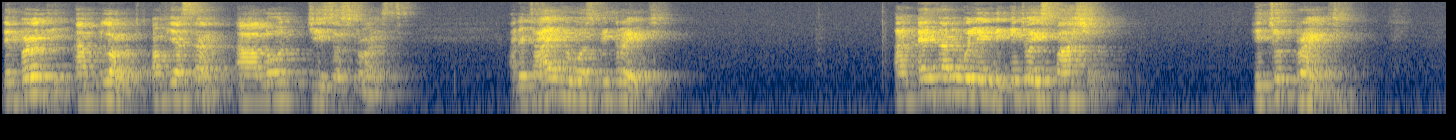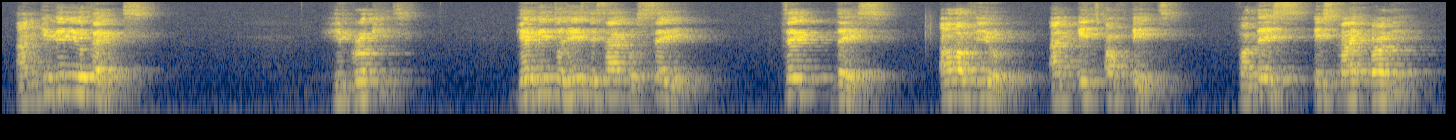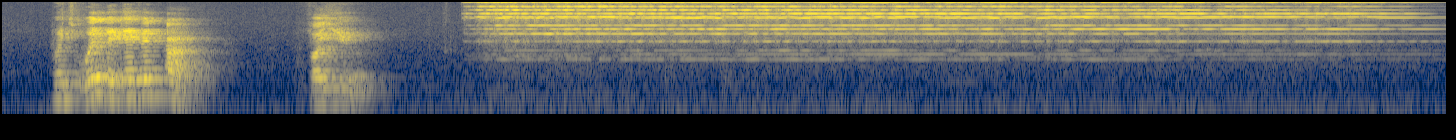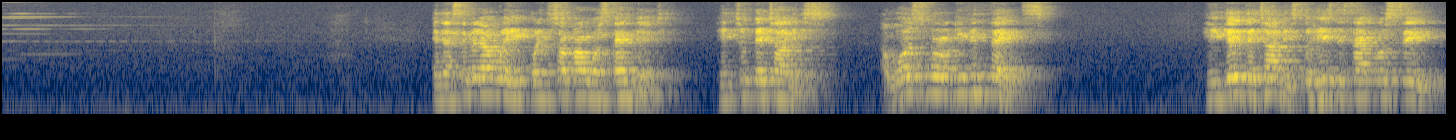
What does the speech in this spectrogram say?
the body and blood of your Son, our Lord Jesus Christ. At the time he was betrayed and entered willingly into his passion, he took bread and giving you thanks, he broke it, gave it to his disciples, saying, Take this, all of you, and eat of it, for this is my body, which will be given up for you. In a similar way, when supper was ended, he took the chalice, and once more giving thanks, he gave the chalice to his disciples, saying,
